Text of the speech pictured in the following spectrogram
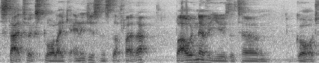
start to explore like energies and stuff like that. But I would never use the term God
